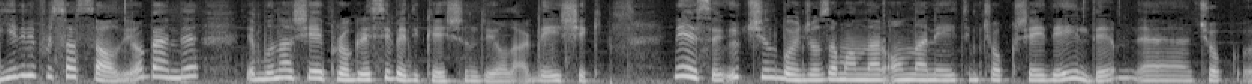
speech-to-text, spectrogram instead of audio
yeni bir fırsat sağlıyor. Ben de e, buna şey progressive education diyorlar. Değişik Neyse 3 yıl boyunca o zamanlar online eğitim çok şey değildi. Ee, çok e,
